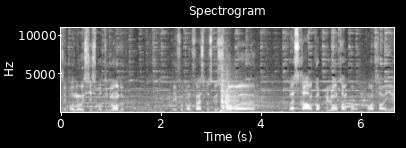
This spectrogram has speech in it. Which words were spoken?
C'est pour nous aussi, c'est pour tout le monde. Et il faut qu'on le fasse parce que sinon euh, bah, ce sera encore plus longtemps quoi, qu'on va travailler. Et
